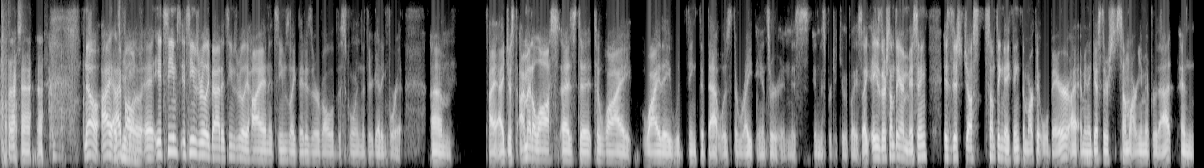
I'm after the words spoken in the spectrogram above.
no, I, I move on. follow. Uh, It seems it seems really bad. It seems really high, and it seems like they deserve all of the scorn that they're getting for it. Um, I, I just I'm at a loss as to to why why they would think that that was the right answer in this in this particular place. Like, is there something I'm missing? Is this just something they think the market will bear? I, I mean, I guess there's some argument for that, and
